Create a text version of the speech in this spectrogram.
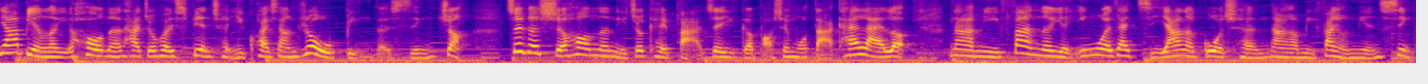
压扁了以后呢，它就会变成一块像肉饼的形状。这个时候呢，你就可以把这一个保鲜膜打开来了。那米饭呢，也因为在挤压的过程，那个米饭有粘性，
